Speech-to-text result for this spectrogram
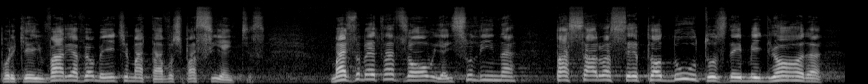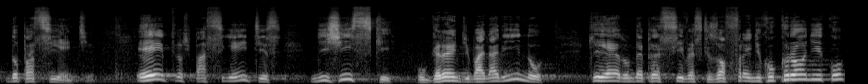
porque invariavelmente matava os pacientes. Mas o metrazol e a insulina passaram a ser produtos de melhora do paciente. Entre os pacientes, Nijinsky, o grande bailarino, que era um depressivo esquizofrênico crônico,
